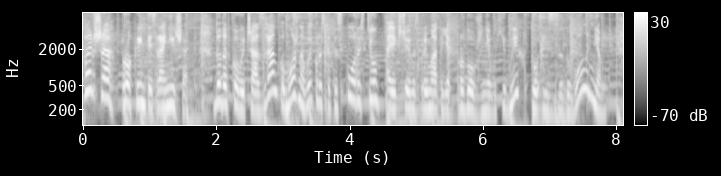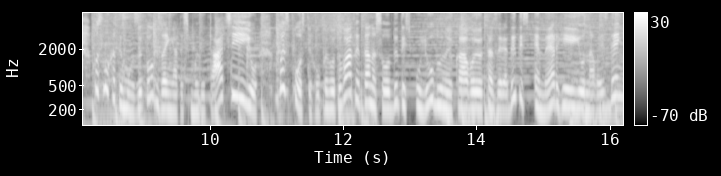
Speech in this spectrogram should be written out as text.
Перша прокиньтесь раніше. Додатковий час зранку можна використати з користю. А якщо його сприймати як продовження вихідних, то із задоволенням послухати музику, зайнятися медитацією, без поспіху приготувати та насолодитись улюбленою кавою та зарядитись енергією на весь день.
